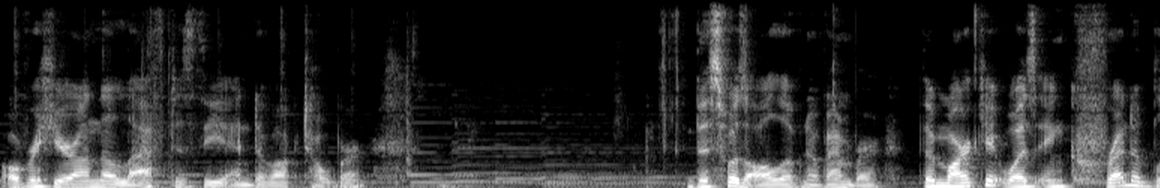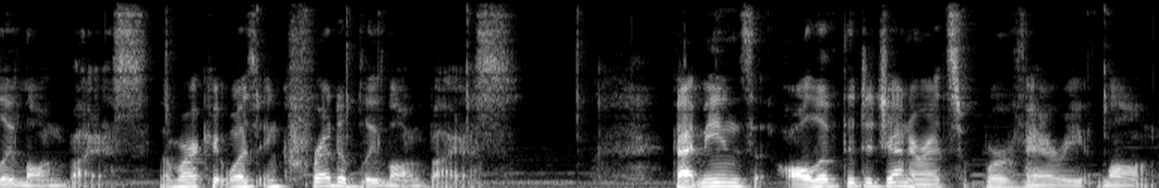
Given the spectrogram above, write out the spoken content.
over here on the left is the end of October. This was all of November the market was incredibly long bias. The market was incredibly long bias. That means all of the degenerates were very long.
